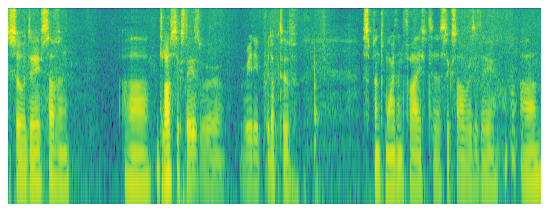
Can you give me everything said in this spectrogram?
So day seven. Uh, the last six days were really productive. Spent more than five to six hours a day um,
